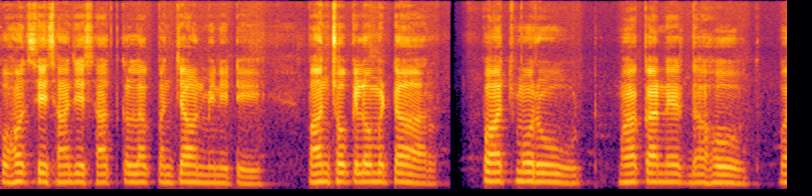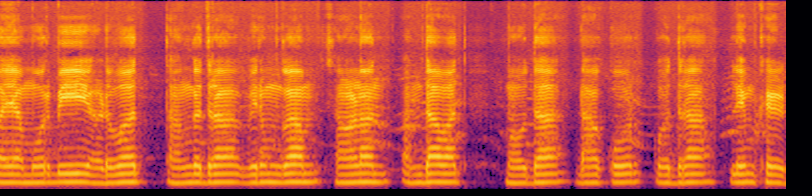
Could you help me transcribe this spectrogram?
પહોંચશે સાંજે સાત કલાક પંચાવન મિનિટે પાંચસો કિલોમીટર પાંચમો રૂટ વાંકાનેર દાહોદ, વાયા મોરબી, હળવદ, ધાંગધ્રા, વિરમગામ, સાણંદ, અમદાવાદ મહુધા ડાકોર, ગોધરા, લીમખેડ.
